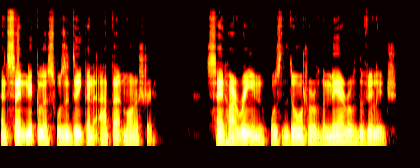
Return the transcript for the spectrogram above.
and Saint Nicholas was a deacon at that monastery. Saint Irene was the daughter of the mayor of the village.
